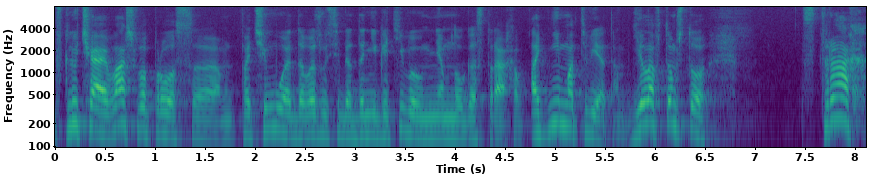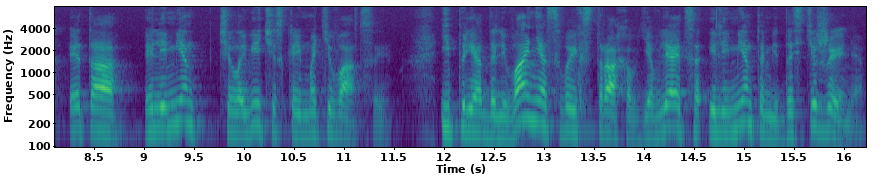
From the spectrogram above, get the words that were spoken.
включая ваш вопрос, эм, почему я довожу себя до негатива, у меня много страхов, одним ответом. Дело в том, что страх это элемент человеческой мотивации и преодолевание своих страхов является элементами достижения.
